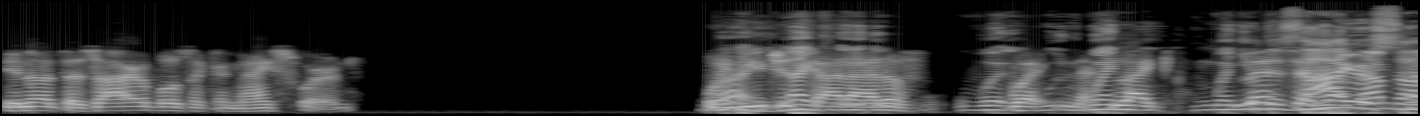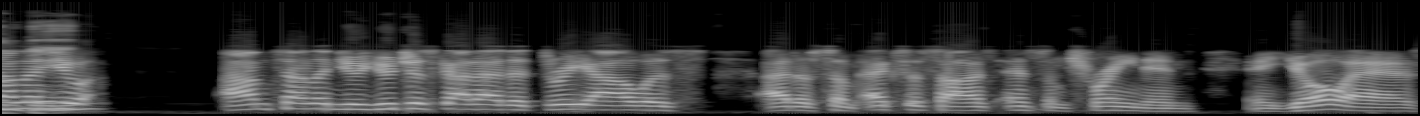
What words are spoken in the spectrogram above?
You know desirable is like a nice word when you just like, got it- out of wh- what- when like, when you listen, like, desire I'm something. telling you, I'm telling you, you just got out of three hours out of some exercise and some training, and your ass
